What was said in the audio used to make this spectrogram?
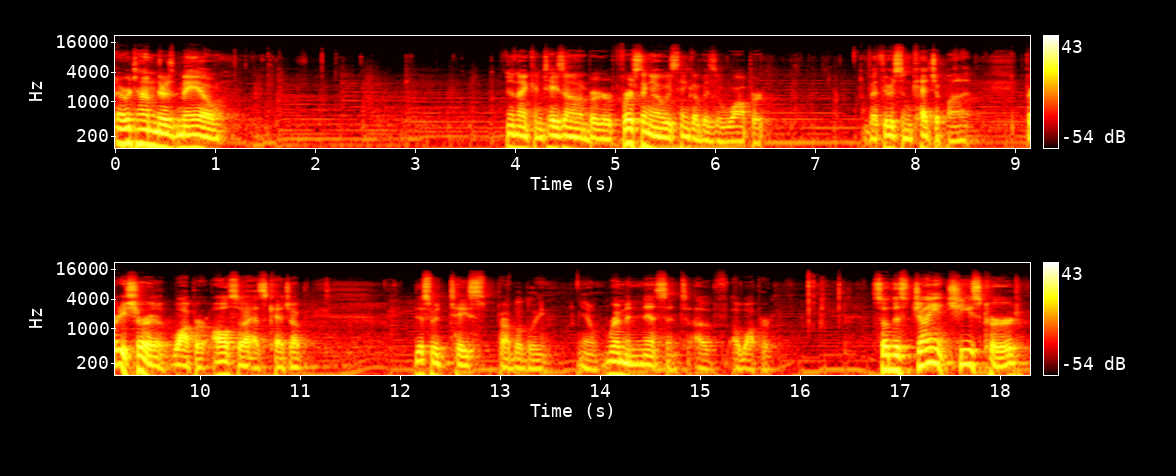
Every time there's mayo and I can taste it on a burger, first thing I always think of is a Whopper. If I threw some ketchup on it, pretty sure a Whopper also has ketchup. This would taste probably, you know, reminiscent of a Whopper. So this giant cheese curd,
